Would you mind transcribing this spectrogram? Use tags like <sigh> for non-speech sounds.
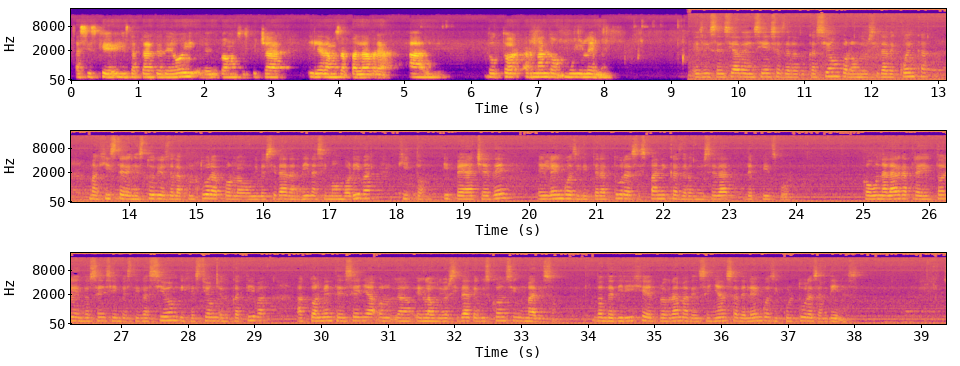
Así es que en esta tarde de hoy eh, vamos a escuchar y le damos la palabra al doctor Armando Muyulema. Es licenciado en Ciencias de la Educación por la Universidad de Cuenca, magíster en Estudios de la Cultura por la Universidad Andina Simón Bolívar, Quito, y PhD en Lenguas y Literaturas Hispánicas de la Universidad de Pittsburgh con una larga trayectoria en docencia, investigación y gestión educativa. Actualmente enseña en la Universidad de Wisconsin-Madison, donde dirige el programa de enseñanza de lenguas y culturas andinas.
